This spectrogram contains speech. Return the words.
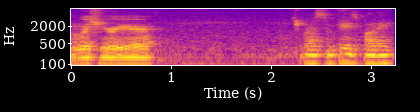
We wish you were here. Rest in peace, buddy.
